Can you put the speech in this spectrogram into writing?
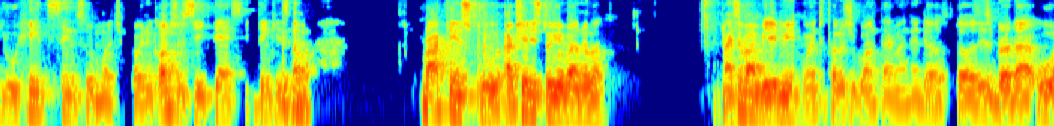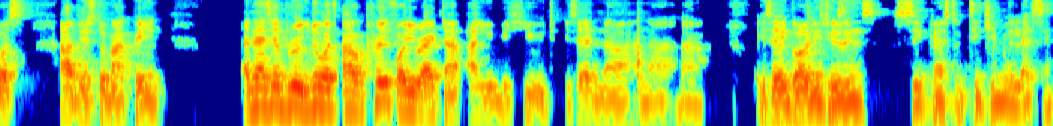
you hate sin so much. But when it comes to sickness, you think it's not. Back in school, I've shared this story over and over. Myself and Billy went to fellowship one time, and then there was, there was this brother who was having stomach pain. And I said, bro, you know what? I'll pray for you right now and you'll be healed. He said, nah, nah, nah. He said, God is using sickness to teach him a lesson.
